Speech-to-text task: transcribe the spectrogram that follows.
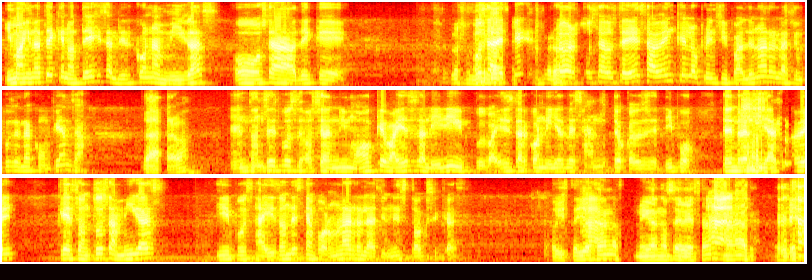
Imagínate que no te dejes salir con amigas, o, o sea, de que, o sea, es que, Pero- o sea, ustedes saben que lo principal de una relación, pues, es la confianza. Claro. Entonces, pues, o sea, ni modo que vayas a salir y pues vayas a estar con ellas besándote o cosas de ese tipo. En realidad saben que son tus amigas y pues ahí es donde se forman las relaciones tóxicas. ¿Oíste, Johan? Las amigas no se besan. Ah. Nada.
